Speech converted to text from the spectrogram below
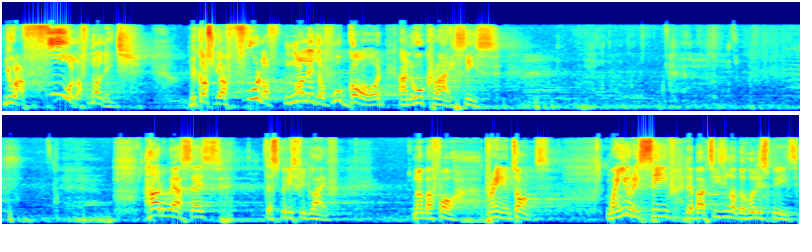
You are full of knowledge because you are full of knowledge of who God and who Christ is. How do we assess the spirit filled life? Number four, praying in tongues. When you receive the baptism of the Holy Spirit,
